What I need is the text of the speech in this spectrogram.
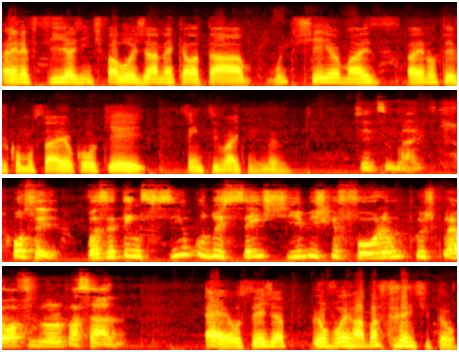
a NFC a gente falou já, né, que ela tá muito cheia, mas aí não teve como sair. Eu coloquei Saints e Vikings mesmo. Saints e Vikings. Ou seja, você tem cinco dos seis times que foram para os playoffs no ano passado. É, ou seja, eu vou errar bastante, então.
